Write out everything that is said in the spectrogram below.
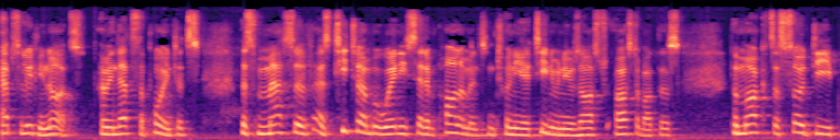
Absolutely not. I mean, that's the point. It's this massive, as Tito Mboweni said in Parliament in 2018 when he was asked, asked about this, the markets are so deep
